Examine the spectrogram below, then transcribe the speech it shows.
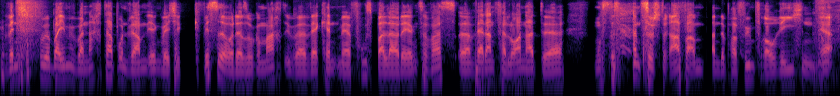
wenn ich früher bei ihm übernachtet habe und wir haben irgendwelche Quizze oder so gemacht über wer kennt mehr Fußballer oder irgend sowas, äh, wer dann verloren hat, der musste dann zur Strafe am, an der Parfümfrau riechen, ja.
